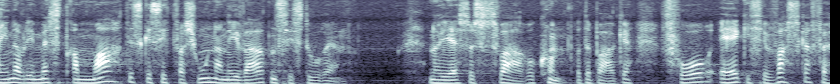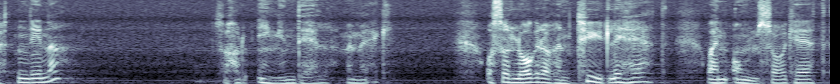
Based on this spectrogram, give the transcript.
en av de mest dramatiske situasjonene i verdenshistorien. Når Jesus svarer og kontrer tilbake. 'Får jeg ikke vaske føttene dine, så har du ingen del med meg.' Og så lå det en tydelighet og en omsorghet.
